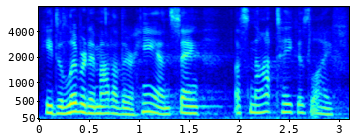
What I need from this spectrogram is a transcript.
he delivered him out of their hands, saying, Let's not take his life.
